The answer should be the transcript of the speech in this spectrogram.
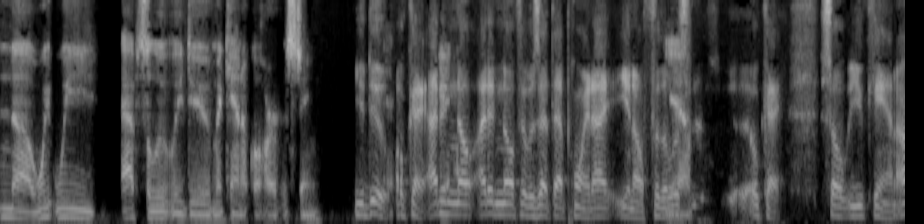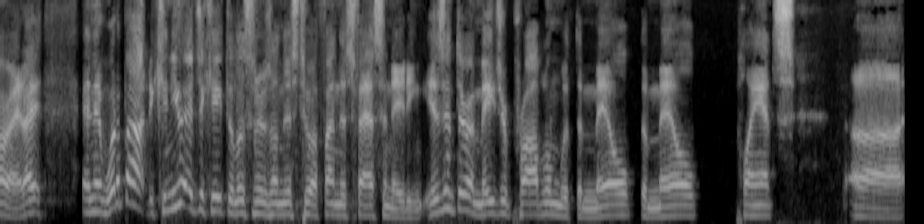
no we, we absolutely do mechanical harvesting you do okay. I didn't yeah. know. I didn't know if it was at that point. I, you know, for the yeah. listeners. Okay, so you can. All right. I and then what about? Can you educate the listeners on this too? I find this fascinating. Isn't there a major problem with the male the male plants? Uh,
